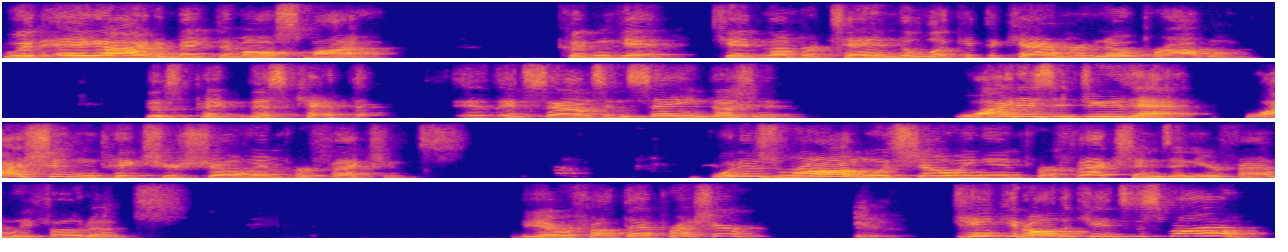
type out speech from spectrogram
with AI to make them all smile. Couldn't get kid number 10 to look at the camera? No problem. This pic, this cat, it, it sounds insane, doesn't it? Why does it do that? Why shouldn't pictures show imperfections? What is wrong with showing imperfections in your family photos? Have you ever felt that pressure? Can't get all the kids to smile.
